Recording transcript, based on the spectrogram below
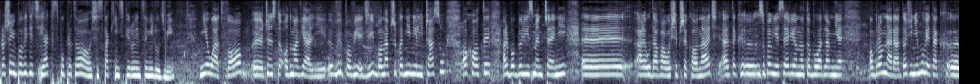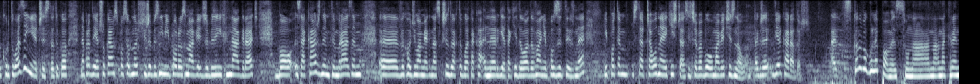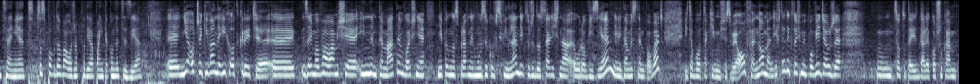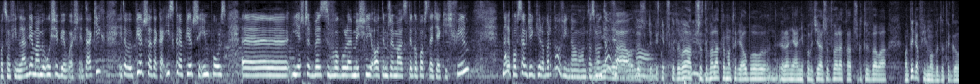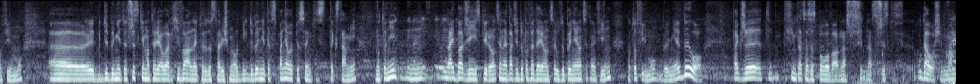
Proszę mi powiedzieć, jak współpracowało się z tak inspirującymi ludźmi? Niełatwo, y, często odmawiali wypowiedzi, bo na przykład nie mieli czasu, ochoty albo byli zmęczeni, y, ale udawało się przekonać. Ale tak y, zupełnie serio, no to była dla mnie ogromna radość i nie mówię tak kurtuazyjnie czysto, tylko naprawdę ja szukałam sposobności, żeby z nimi porozmawiać, żeby ich nagrać, bo za każdym tym razem wychodziłam jak na skrzydłach, to była taka energia, takie doładowanie pozytywne i potem starczało na jakiś czas i trzeba było umawiać się znowu. Także wielka radość. Skąd w ogóle pomysł na, na, na? Co- spowodowało, że podjęła Pani taką decyzję? E, Nieoczekiwane ich odkrycie. E, Zajmowałam się innym tematem, właśnie niepełnosprawnych muzyków z Finlandii, którzy dostali się na Eurowizję, mieli tam występować i to było takie, myślę sobie, o fenomen. I wtedy ktoś mi powiedział, że mm, co tutaj daleko szukamy, po co Finlandia, mamy u siebie właśnie takich. I to był pierwsza taka iskra, pierwszy impuls, e, jeszcze bez w ogóle myśli o tym, że ma z tego powstać jakiś film. No ale powstał dzięki Robertowi, no on to zmontował. Nie, nie, no, wiesz, no. gdybyś nie przygotowała przez dwa lata materiału, bo Rania nie powiedziała, że dwa lata przygotowywała materiał filmowy do tego filmu. E, gdyby nie te wszystkie materiały archiwalne, które dostaliśmy od nich, gdyby nie te wspaniałe piosenki z tekstami, no to nie, n- najbardziej inspirujące, najbardziej dopowiadające, uzupełniające ten film, no to filmu by nie było. Także film Praca Zespołowa nas, nas wszystkich udało się. Mam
